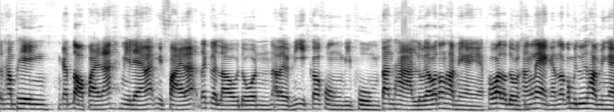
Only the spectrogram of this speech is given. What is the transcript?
จะทำเพลงกันต่อไปนะ มีแรงแล้วมีไฟแล้วถ้าเกิดเราโดนอะไรแบบนี้อีกก็คงมีภูมิต้านทานรู้แล้วว่าต้องทำยังไงไงเพราะว่าเราโดนครั้งแรกกันเราก็ไม่รู้จะทำยังไง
